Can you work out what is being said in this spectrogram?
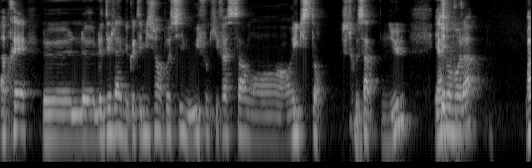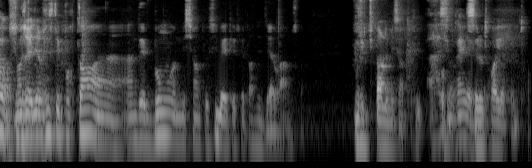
Après le, le, le deadline, le côté mission impossible où il faut qu'il fasse ça en, en X temps. Je trouve ça nul. Et à ce moment-là, pardon, Non, j'allais dire juste, et pourtant, un, un des bons Mission Impossible a été fait par Didier Abrams. Vu que tu parles de Mission Impossible. Ah, c'est vrai. C'est le 3, il a fait le 3.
